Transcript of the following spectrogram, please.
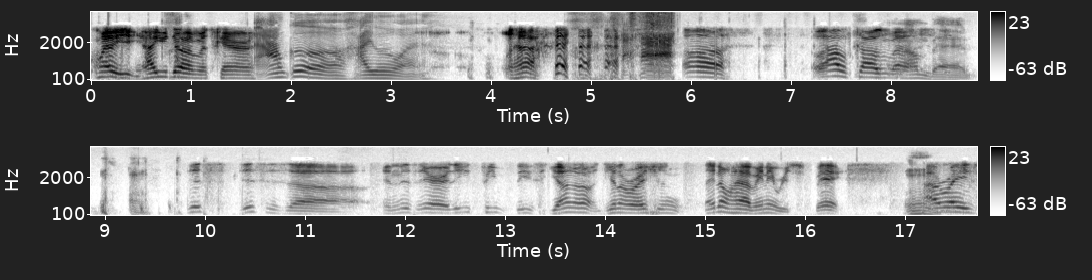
Hey, how you doing, Miss Karen? I'm good. How you doing? uh, well, I was calling about I'm bad. this. This is uh in this area. These people, these younger generation, they don't have any respect. Mhm. I raised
